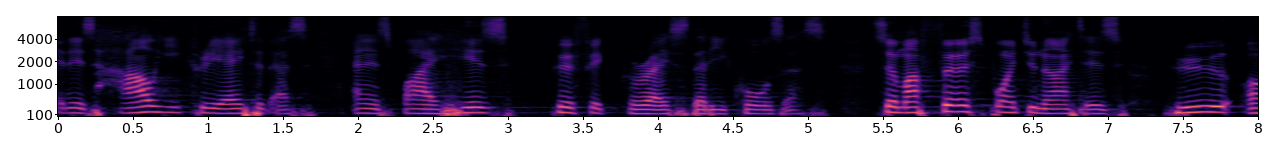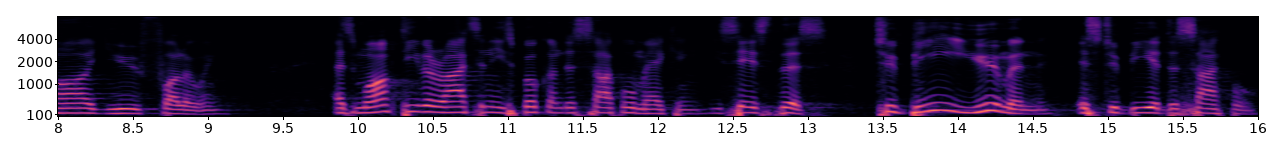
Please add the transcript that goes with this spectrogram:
It is how He created us, and it's by His perfect grace that He calls us. So, my first point tonight is who are you following? As Mark Dever writes in his book on disciple making, he says this To be human is to be a disciple.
